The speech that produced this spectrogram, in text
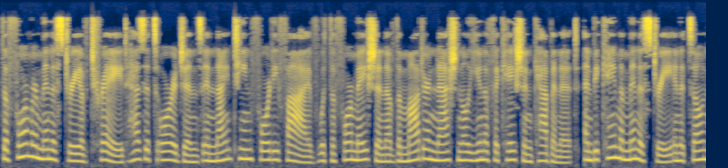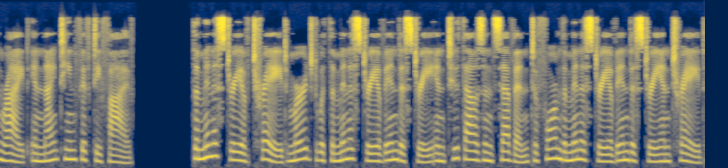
The former Ministry of Trade has its origins in 1945 with the formation of the modern National Unification Cabinet, and became a ministry in its own right in 1955. The Ministry of Trade merged with the Ministry of Industry in 2007 to form the Ministry of Industry and Trade.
